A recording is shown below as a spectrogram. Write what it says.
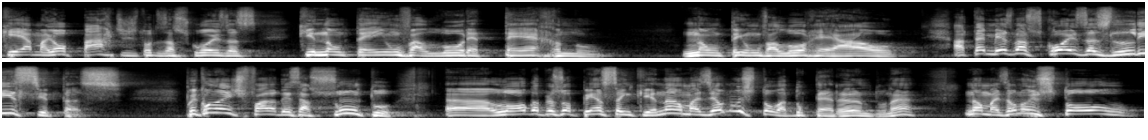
que é a maior parte de todas as coisas que não tem um valor eterno, não tem um valor real. Até mesmo as coisas lícitas. Porque quando a gente fala desse assunto, uh, logo a pessoa pensa em que, não, mas eu não estou adulterando, né? Não, mas eu não estou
